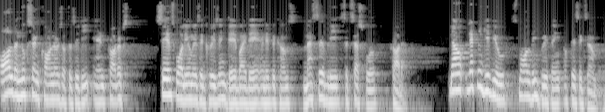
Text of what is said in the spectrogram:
all the nooks and corners of the city and products sales volume is increasing day by day and it becomes massively successful product. Now let me give you small debriefing of this example.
